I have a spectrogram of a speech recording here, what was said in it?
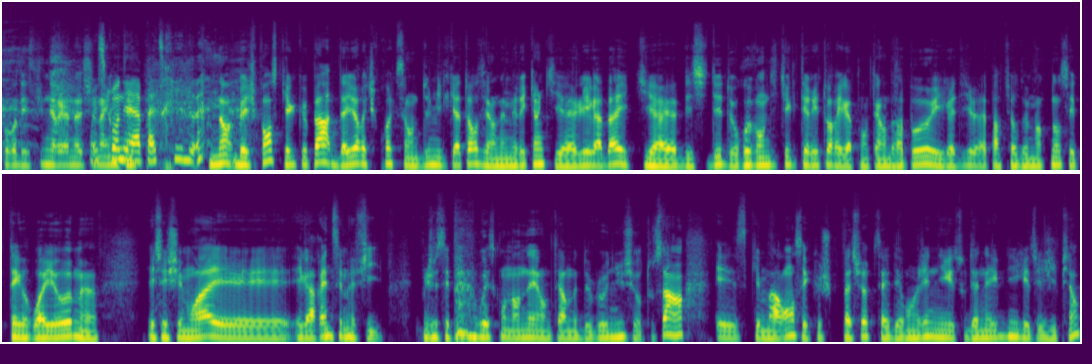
pour définir la Est-ce nationalité. qu'on est apatride Non, mais je pense quelque part. D'ailleurs, je crois que c'est en 2014, il y a un Américain qui est allé là-bas et qui a décidé de revendiquer le territoire. Il a planté un drapeau et il a dit à partir de maintenant, c'est tel royaume euh, et c'est chez moi et, et la reine, c'est ma fille. Je sais pas où est-ce qu'on en est en termes de l'ONU sur tout ça. hein. Et ce qui est marrant, c'est que je suis pas sûr que ça ait dérangé ni les Soudanais ni les Égyptiens.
